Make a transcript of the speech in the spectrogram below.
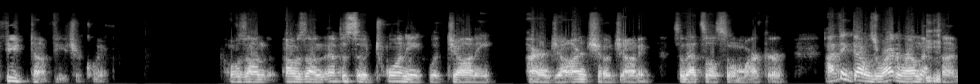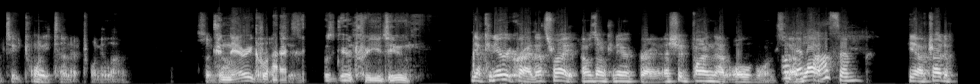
Fu- not Future Quake. I was on I was on episode twenty with Johnny Iron John Iron Show Johnny, so that's also a marker. I think that was right around that time too, 2010 or 2011. So Canary Johnny Cry was good for you too. Yeah, Canary Cry. That's right. I was on Canary Cry. I should find that old one. So Oh, I've that's lost, awesome. yeah, I've tried to,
